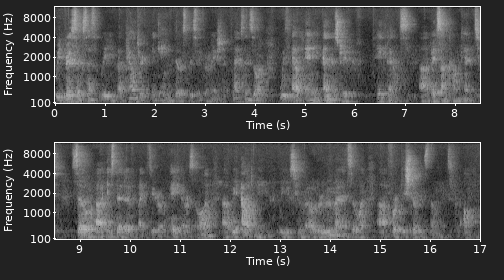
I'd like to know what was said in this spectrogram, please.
We very successfully uh, countered again those disinformation attacks and so on without any administrative takedowns uh, based on content. So uh, instead of like zero hate or so on, uh, we out meme, we use humor over rumor and so on uh, for digital resilience for all.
